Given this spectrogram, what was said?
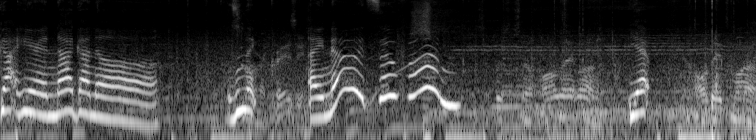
got here in Nagano. Isn't it? Like crazy. I know, it's so fun. It's supposed to snow all night long Yep. and all day tomorrow.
